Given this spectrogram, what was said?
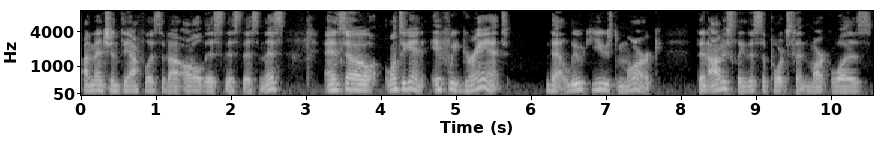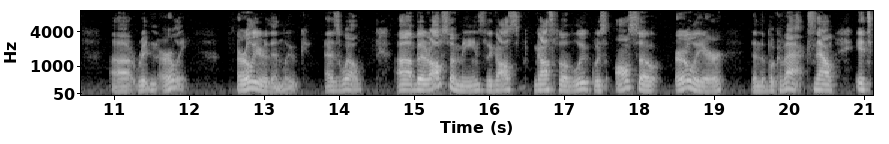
I mentioned Theophilus about all this, this, this, and this. And so, once again, if we grant that Luke used Mark, then obviously this supports that Mark was uh, written early, earlier than Luke as well. Uh, but it also means the Gospel of Luke was also earlier than the book of Acts. Now, it's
